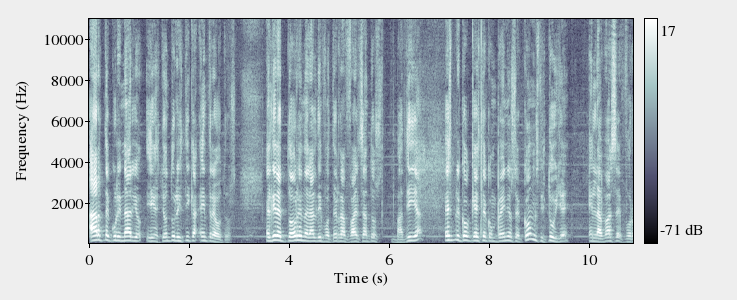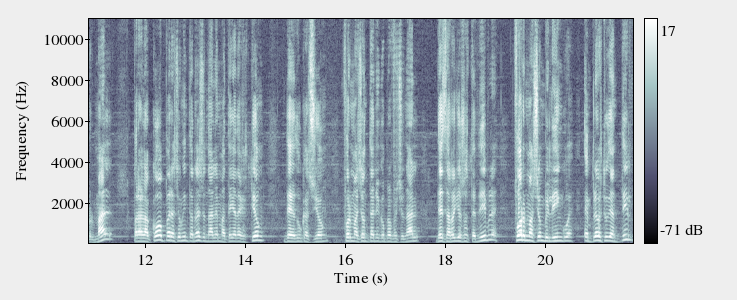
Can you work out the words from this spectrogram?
arte culinario y gestión turística, entre otros. El director general de Infotec, Rafael Santos Badía, explicó que este convenio se constituye en la base formal para la cooperación internacional en materia de gestión de educación, formación técnico-profesional, desarrollo sostenible, formación bilingüe, empleo estudiantil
